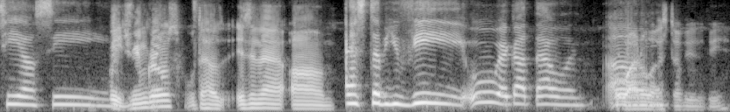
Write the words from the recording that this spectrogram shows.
TLC. Wait, Dream Girls? What the hell? Isn't that um? SWV. Ooh, I got that one. Oh, I know Um, SWV.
